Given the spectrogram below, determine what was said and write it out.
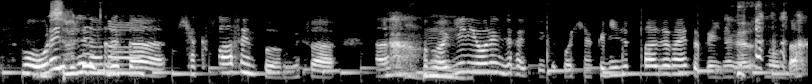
でもうオレンジジュースでさ100%な。のにさあの、うん。輪切りオレンジ入ってるこれ120%じゃないとか言いながら飲んだ。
